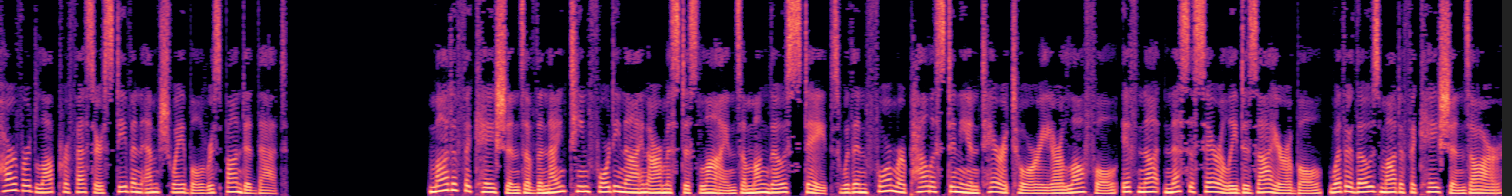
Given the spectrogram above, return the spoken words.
Harvard law professor Stephen M. Schwebel responded that Modifications of the 1949 armistice lines among those states within former Palestinian territory are lawful if not necessarily desirable, whether those modifications are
